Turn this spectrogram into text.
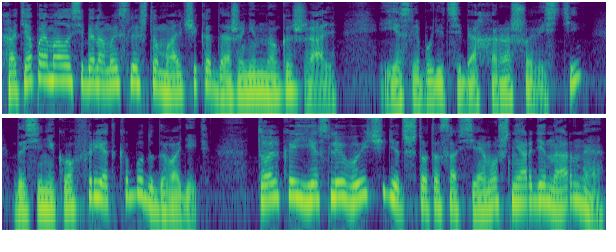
Хотя поймала себя на мысли, что мальчика даже немного жаль. Если будет себя хорошо вести, до синяков редко буду доводить. Только если вычудит что-то совсем уж неординарное.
